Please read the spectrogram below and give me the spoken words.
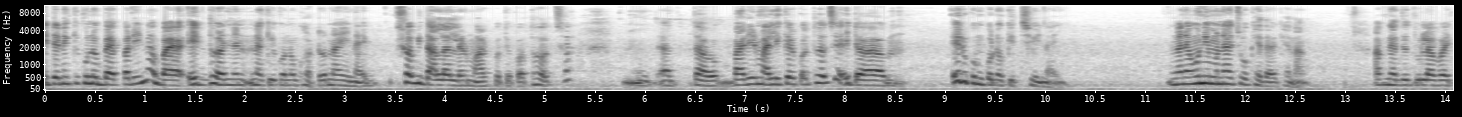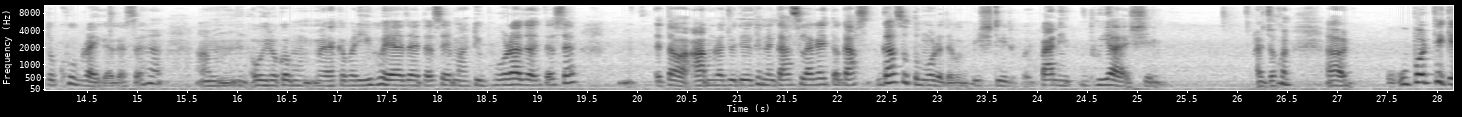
এটা নাকি কোনো ব্যাপারই না বা এই ধরনের নাকি কোনো ঘটনাই নাই। সবই দালালের মারফতে কথা হচ্ছে। তা বাড়ির মালিকের কথা হচ্ছে, এটা এরকম কোনো কিছুই নাই। মানে উনি মনে হয় চোখে দেখে না। আপনাদের দুলাভাই তো খুব রাইগা গেছে হ্যাঁ? ওই রকম একেবারে হয়ে যাইতেছে, মাটি ভরা যাইতেছে। তা আমরা যদি এখানে গাছ লাগাই, তো গাছ গাছও তো মরে যাবে, বৃষ্টির পানি ধুইয়া আসে আর যখন উপর থেকে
